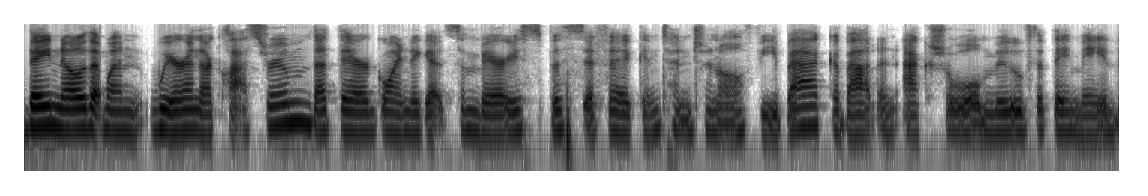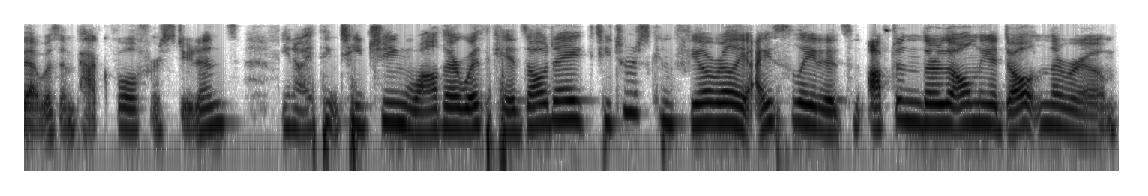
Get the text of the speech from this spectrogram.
they know that when we're in their classroom that they're going to get some very specific intentional feedback about an actual move that they made that was impactful for students. You know i think teaching while they're with kids all day teachers can feel really isolated. Often they're the only adult in the room.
